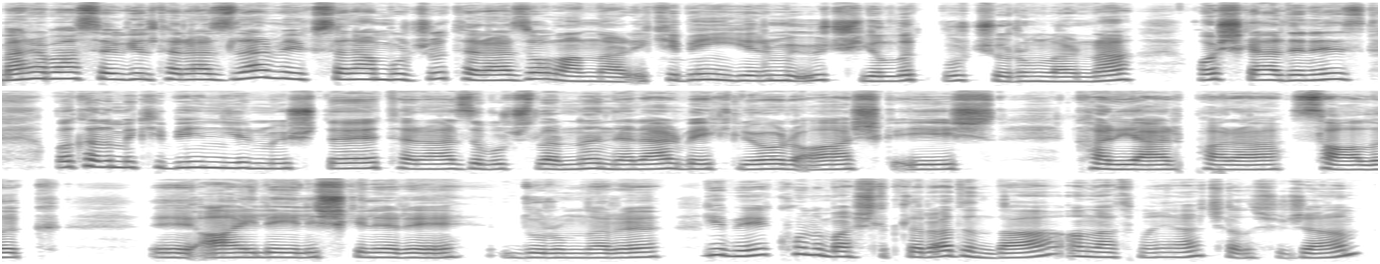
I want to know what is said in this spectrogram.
Merhaba sevgili teraziler ve yükselen burcu terazi olanlar 2023 yıllık burç yorumlarına hoş geldiniz. Bakalım 2023'te terazi burçlarını neler bekliyor? Aşk, iş, kariyer, para, sağlık, e, aile ilişkileri, durumları gibi konu başlıkları adında anlatmaya çalışacağım.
